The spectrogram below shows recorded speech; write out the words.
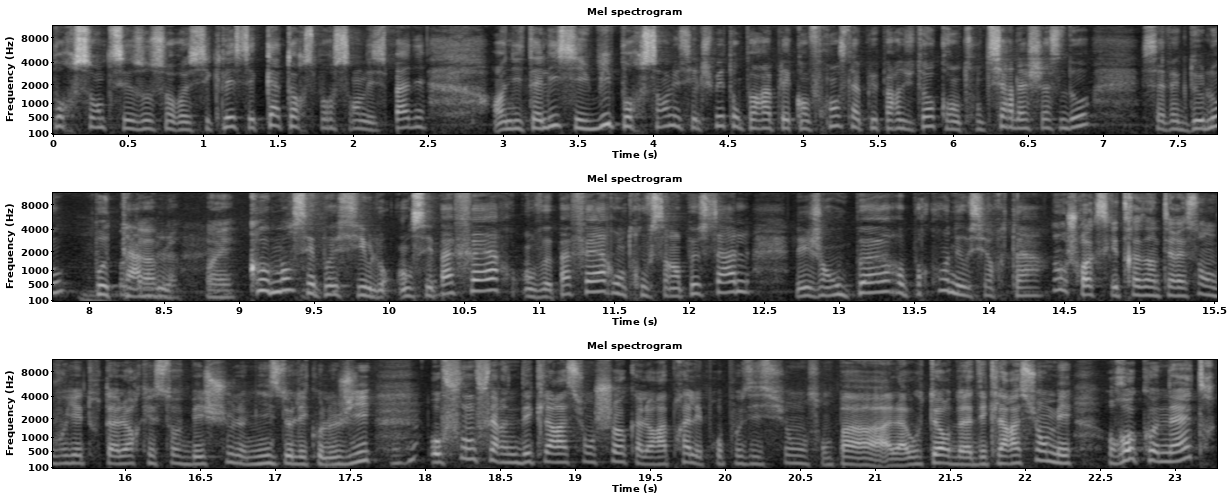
1% de ses eaux sont recyclées. C'est 14% en Espagne. En Italie, c'est 8%. Lucille Schmitt, on peut rappeler qu'en France, la plupart du temps, quand on tire la chasse d'eau, c'est avec de l'eau potable. Potable, Comment c'est possible? On ne sait pas faire, on ne veut pas faire, on trouve ça un peu sale, les gens ont peur. Pourquoi on est aussi en retard? Non, je crois que ce qui est très intéressant, on voyait tout à l'heure Christophe Béchu, le ministre de l'écologie, Mhm. au fond faire une déclaration choc. Alors après, les propositions ne sont pas à la hauteur de la déclaration, mais reconnaître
